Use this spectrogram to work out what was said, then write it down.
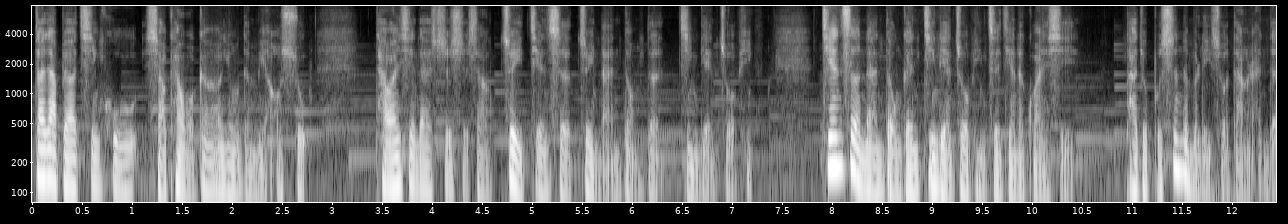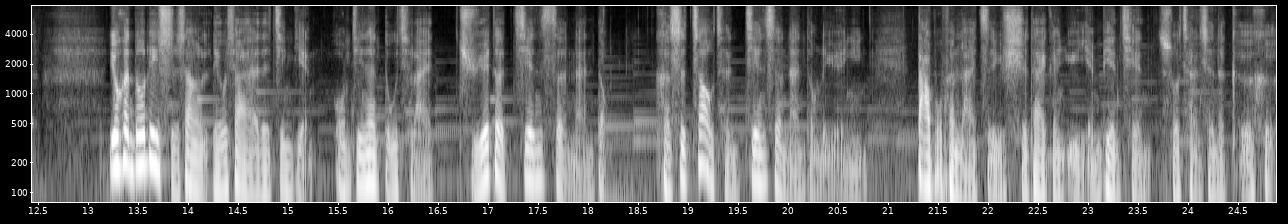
大家不要轻忽、小看我刚刚用的描述。台湾现在事实上最艰涩、最难懂的经典作品，艰涩难懂跟经典作品之间的关系，它就不是那么理所当然的。有很多历史上留下来的经典，我们今天读起来觉得艰涩难懂，可是造成艰涩难懂的原因，大部分来自于时代跟语言变迁所产生的隔阂。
